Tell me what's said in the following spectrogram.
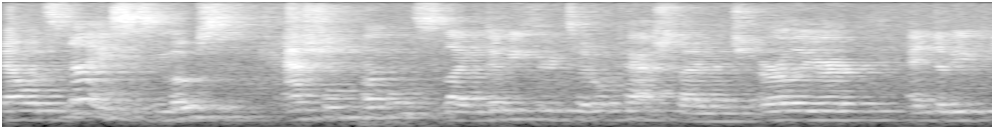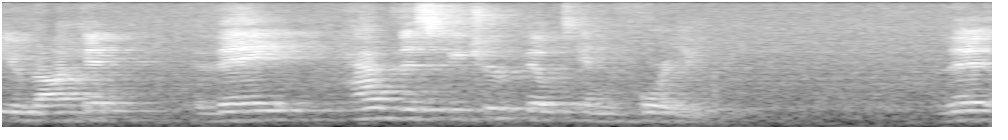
Now what's nice is most caching plugins, like W3 Total Cache that I mentioned earlier, and WP Rocket, they have this feature built in for you. The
